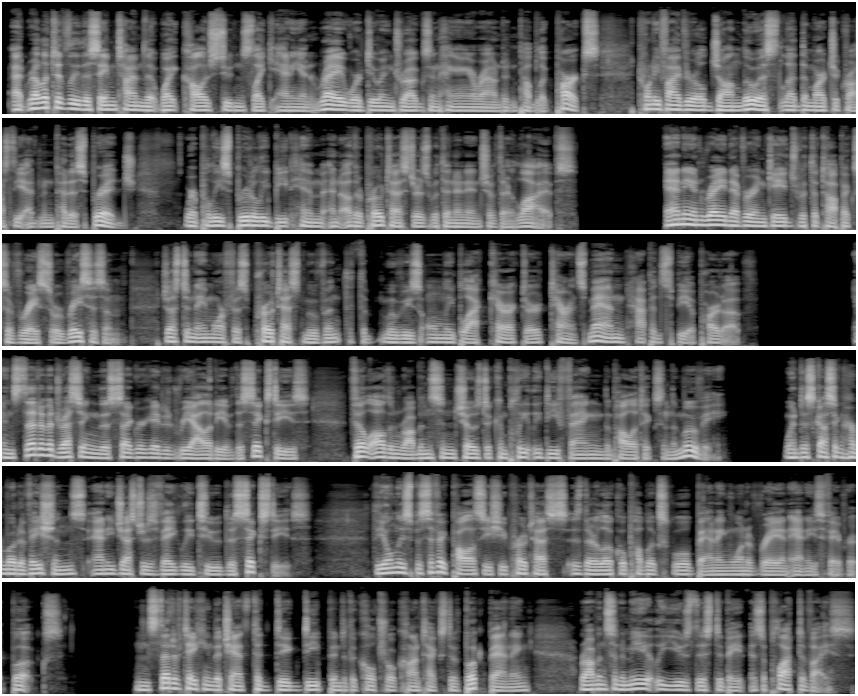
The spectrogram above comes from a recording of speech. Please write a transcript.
At relatively the same time that white college students like Annie and Ray were doing drugs and hanging around in public parks, 25 year old John Lewis led the march across the Edmund Pettus Bridge, where police brutally beat him and other protesters within an inch of their lives. Annie and Ray never engage with the topics of race or racism, just an amorphous protest movement that the movie's only black character, Terrence Mann, happens to be a part of. Instead of addressing the segregated reality of the 60s, Phil Alden Robinson chose to completely defang the politics in the movie. When discussing her motivations, Annie gestures vaguely to the 60s. The only specific policy she protests is their local public school banning one of Ray and Annie's favorite books. Instead of taking the chance to dig deep into the cultural context of book banning, Robinson immediately used this debate as a plot device.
